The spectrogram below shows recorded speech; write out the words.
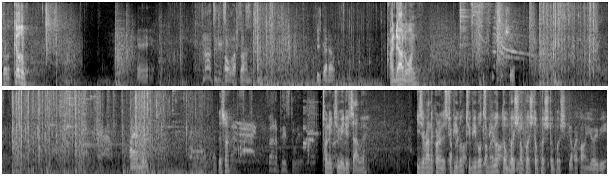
me. Killed him. Okay. Oh, left behind me. Just got out. I downed one. Good shit. I ended him. This way. Found a pistol here. 22 meters that way. He's around the corner. There's two people. Two people. Two people. Don't push. Don't push. Don't push. Don't push. You want me calling UAV?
